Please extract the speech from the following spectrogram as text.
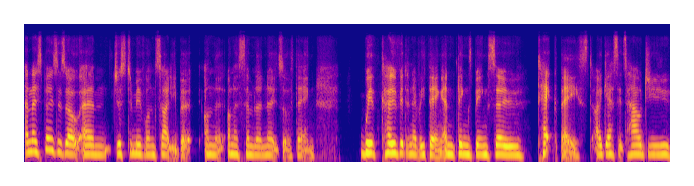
And I suppose as well, um, just to move on slightly, but on the on a similar note, sort of thing, with COVID and everything, and things being so tech based, I guess it's how do you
